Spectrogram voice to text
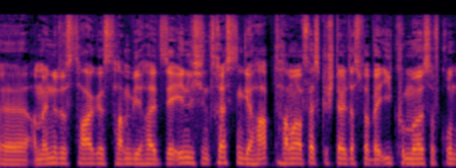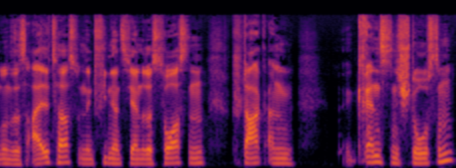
äh, am Ende des Tages haben wir halt sehr ähnliche Interessen gehabt, haben aber festgestellt, dass wir bei E-Commerce aufgrund unseres Alters und den finanziellen Ressourcen stark an Grenzen stoßen,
